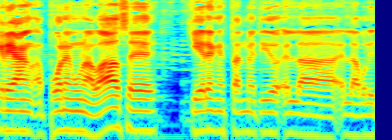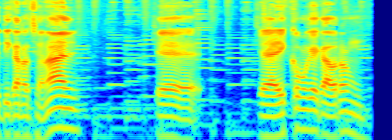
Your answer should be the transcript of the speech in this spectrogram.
crean, ponen una base, quieren estar metidos en la, en la política nacional que, que ahí es como que cabrón.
